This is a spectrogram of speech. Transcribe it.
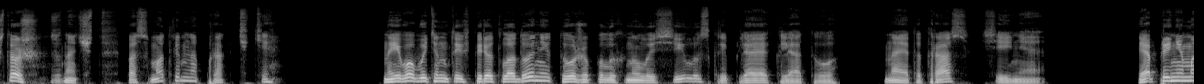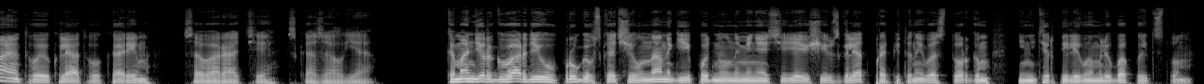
Что ж, значит, посмотрим на практике. На его вытянутой вперед ладони тоже полыхнула сила, скрепляя клятву. На этот раз синяя. «Я принимаю твою клятву, Карим Саварати», — сказал я. Командир гвардии упруго вскочил на ноги и поднял на меня сияющий взгляд, пропитанный восторгом и нетерпеливым любопытством.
